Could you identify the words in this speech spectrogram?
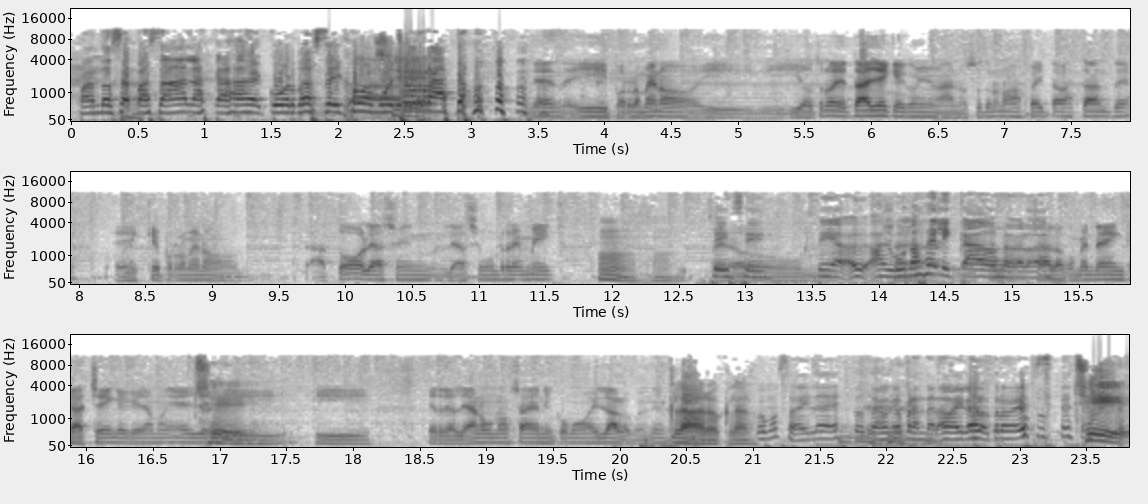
cuando se pasaban las cajas de curdas así como mucho rato. y por lo menos, y, otro detalle que a nosotros nos afecta bastante es que por lo menos a todos le hacen le hacen un remix. Mm, mm. Sí, sí. sí, algunos delicados, de verdad. O sea, lo convierten en cachengue que llaman ellos. Sí. y en realidad uno no sabe ni cómo bailarlo, Claro, claro. ¿Cómo se baila esto? Tengo que aprender a bailar otra vez. sí,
